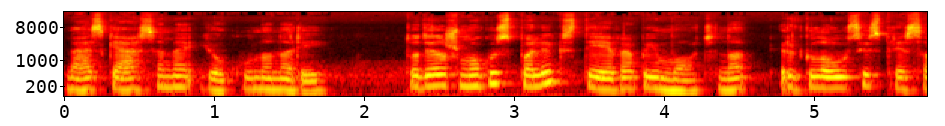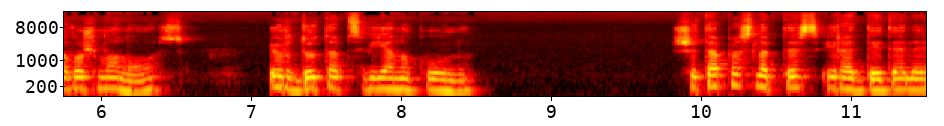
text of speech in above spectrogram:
Mesgi esame jo kūno nariai. Todėl žmogus paliks tėvę bei motiną ir glausys prie savo žmonos, ir du taps vienu kūnu. Šita paslaptis yra didelė.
